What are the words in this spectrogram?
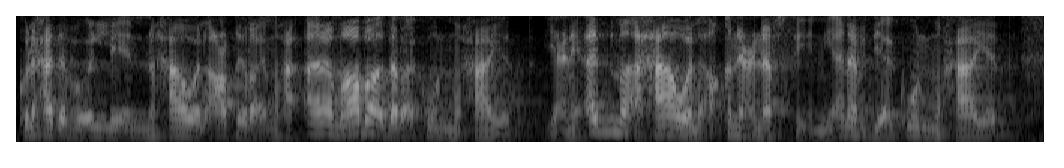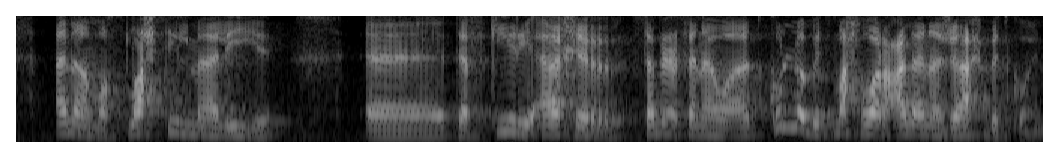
كل حدا بيقول لي إنه حاول أعطي رأي محايد. أنا ما بقدر أكون محايد. يعني قد ما أحاول أقنع نفسي إني أنا بدي أكون محايد أنا مصلحتي المالية آه، تفكيري آخر سبع سنوات كله بيتمحور على نجاح بيتكوين.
